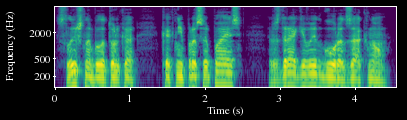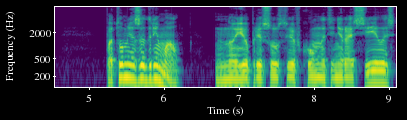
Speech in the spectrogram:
слышно было только, как, не просыпаясь, вздрагивает город за окном. Потом я задремал, но ее присутствие в комнате не рассеялось,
